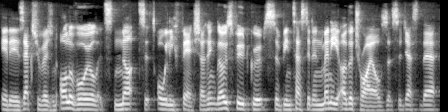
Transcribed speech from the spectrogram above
It is extra virgin olive oil. It's nuts. It's oily fish. I think those food groups have been tested in many other trials that suggest they're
